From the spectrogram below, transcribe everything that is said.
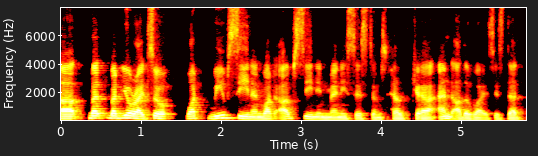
But but you're right. So what we've seen and what I've seen in many systems, healthcare and otherwise, is that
